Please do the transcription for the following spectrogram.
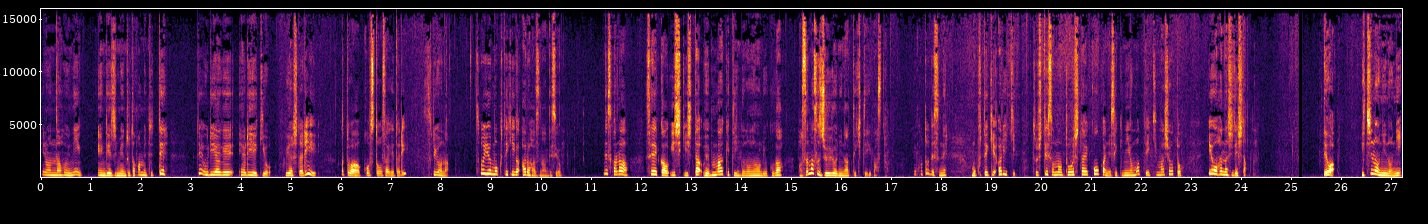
いろんな風にエンゲージメント高めててで売り上げや利益を増やしたりあとはコストを下げたりするようなそういう目的があるはずなんですよ。ですから成果を意識したウェブマーケティングの能力がますます重要になってきています。ということですね。目的ありき。そしてその投資対効果に責任を持っていきましょう。というお話でした。では1-2-2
